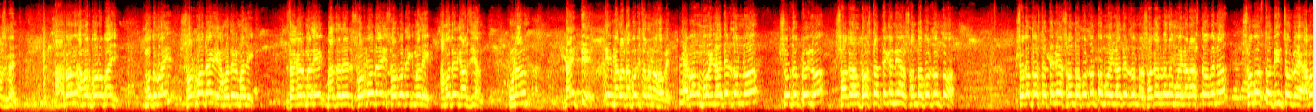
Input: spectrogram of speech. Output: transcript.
আসবেন। এবং আমার বড় ভাই মধু ভাই সর্বদাই আমাদের মালিক। জাগার মালিক, বাজারের সর্বদাই সর্বাধিক মালিক আমাদের গার্জিয়ান ওনার দায়িত্বে এই মেলাটা পরিচালনা হবে। এবং মহিলাদের জন্য সুযোগ রইল সকাল দশটার থেকে নিয়ে সন্ধ্যা পর্যন্ত। সকাল দশটার থেকে সন্ধ্যা পর্যন্ত মহিলাদের জন্য। সকালবেলা মহিলারা আসতে হবে না, সমস্ত দিন চলবে এবং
